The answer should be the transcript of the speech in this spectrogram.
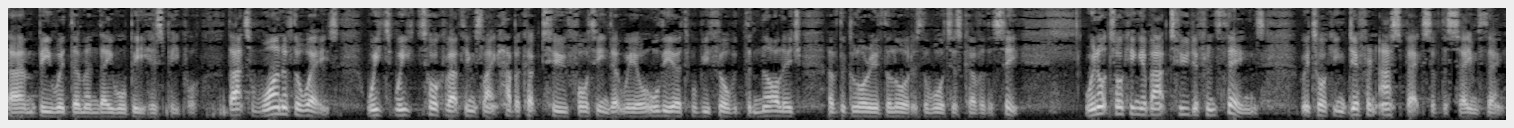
um, be with them, and they will be his people. That's one of the ways. We, we talk about things like Habakkuk 2.14, don't we? All the earth will be filled with the knowledge of the glory of the Lord as the waters cover the sea. We're not talking about two different things. We're talking different aspects of the same thing.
